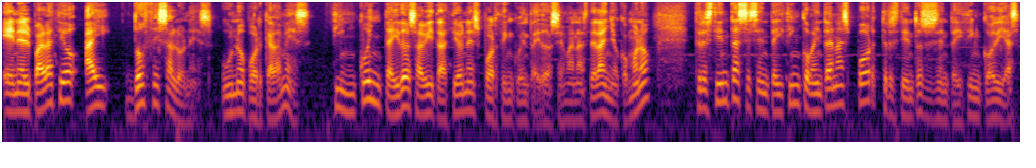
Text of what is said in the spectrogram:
En el palacio hay 12 salones, uno por cada mes. 52 habitaciones por 52 semanas del año, como no, 365 ventanas por 365 días.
